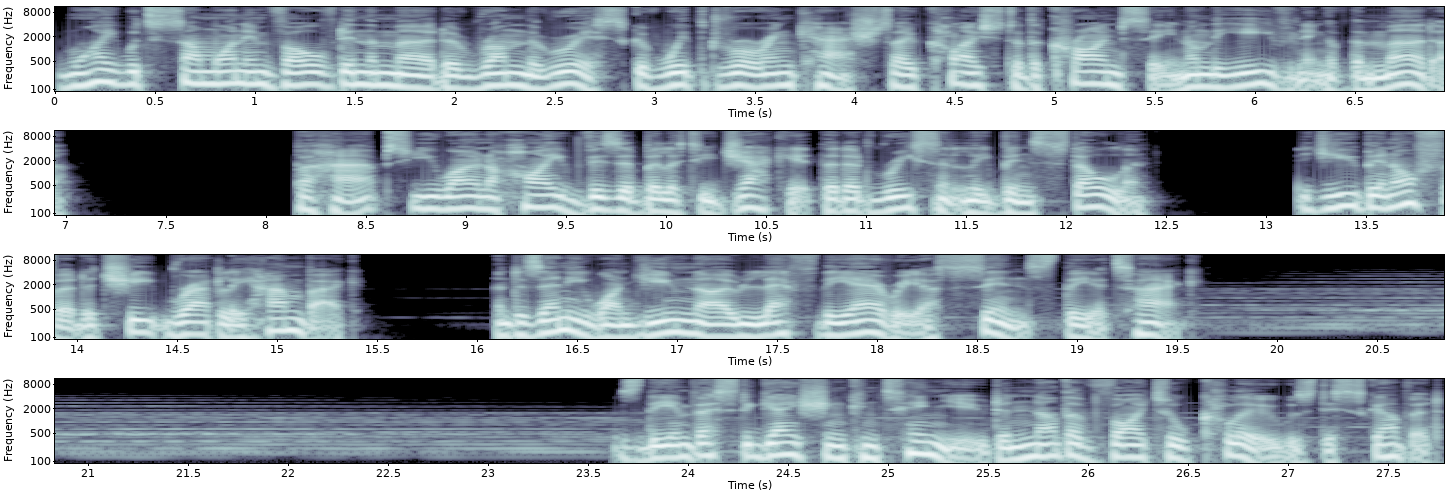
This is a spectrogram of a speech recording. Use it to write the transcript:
why would someone involved in the murder run the risk of withdrawing cash so close to the crime scene on the evening of the murder? Perhaps you own a high visibility jacket that had recently been stolen. Had you been offered a cheap Radley handbag and has anyone you know left the area since the attack? As the investigation continued, another vital clue was discovered.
